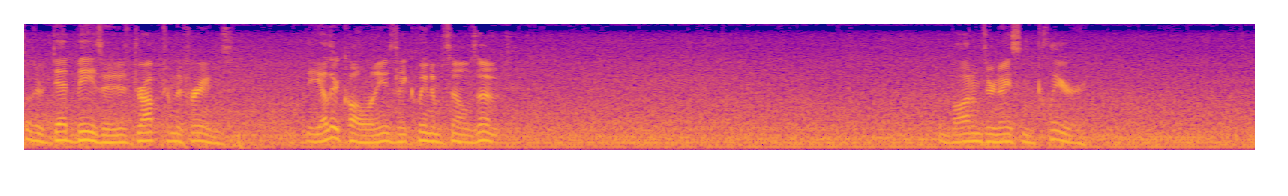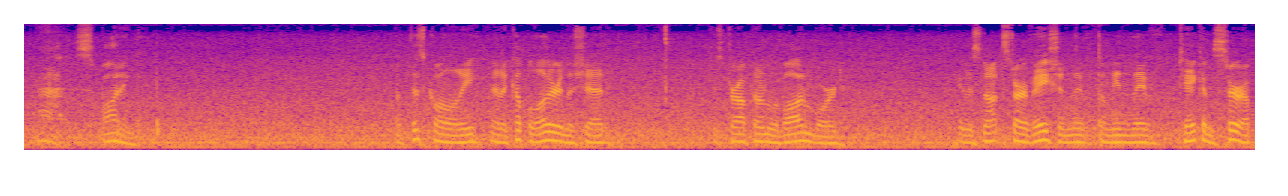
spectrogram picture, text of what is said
Those are dead bees, they just dropped from the frames. The other colonies, they clean themselves out. The bottoms are nice and clear. Ah, spotting. But this colony and a couple other in the shed just dropped onto the bottom board. And it's not starvation. They've, I mean, they've taken syrup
